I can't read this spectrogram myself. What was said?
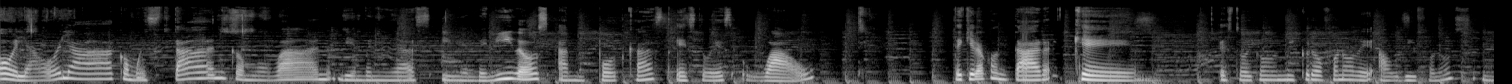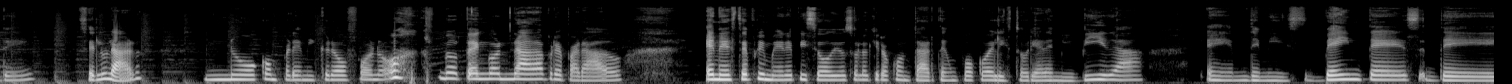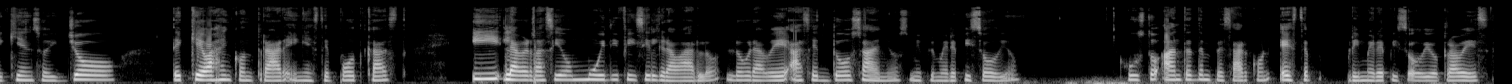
Hola, hola, ¿cómo están? ¿Cómo van? Bienvenidas y bienvenidos a mi podcast. Esto es Wow. Te quiero contar que estoy con un micrófono de audífonos de celular. No compré micrófono, no tengo nada preparado. En este primer episodio solo quiero contarte un poco de la historia de mi vida, Em, de mis 20, de quién soy yo, de qué vas a encontrar en este podcast. Y la verdad ha sido muy difícil grabarlo. Lo grabé hace dos años, mi primer episodio. Justo antes de empezar con este primer episodio otra vez,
